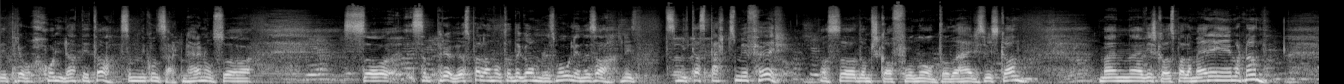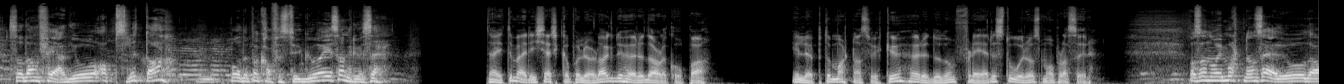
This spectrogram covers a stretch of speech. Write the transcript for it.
vi prøver å holde et litt, da. Som i konserten her nå, så, så, så, prøver vi å spille noe av det gamle som Oline sa. Litt, som ikke har spilt så mye før. Altså, de skal få noen av det her sviskene. Men eh, vi skal jo spille mer i Martnan. Så de får det jo absolutt da. Både på kaffestugu og i sangerhuset. Det er ikke bare i kirka på lørdag du hører Dalekopa. I løpet av martnadsuke hører du om flere store og små plasser. Altså nå I Martnan så er det jo da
